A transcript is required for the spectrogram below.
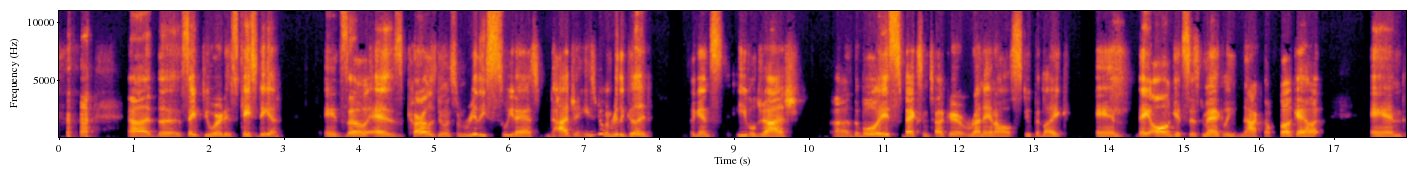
uh, the safety word is quesadilla. And so as Carl is doing some really sweet ass dodging, he's doing really good against evil Josh. Uh, the boys, Specs and Tucker, run in all stupid like, and they all get systematically knocked the fuck out. And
